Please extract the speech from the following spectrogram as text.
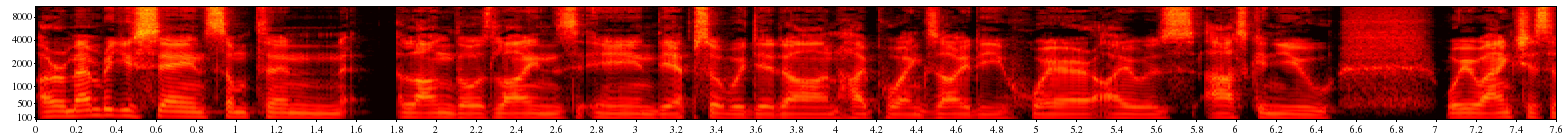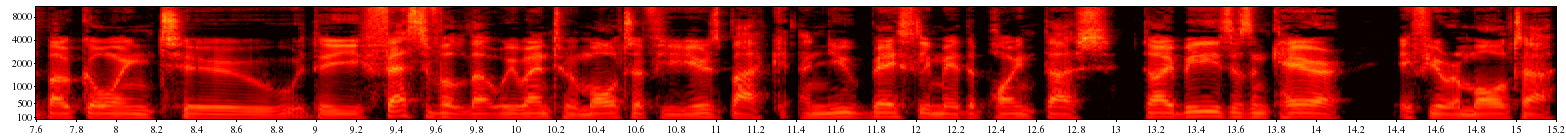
I remember you saying something along those lines in the episode we did on hypoanxiety, where I was asking you, were you anxious about going to the festival that we went to in Malta a few years back? And you basically made the point that diabetes doesn't care if you're in Malta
